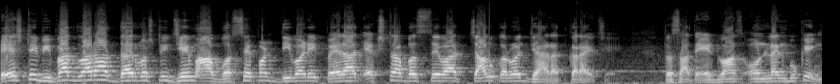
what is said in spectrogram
એસટી વિભાગ દ્વારા દર વર્ષની જેમ આ વર્ષે પણ દિવાળી પહેલા જ એક્સ્ટ્રા બસ સેવા ચાલુ કરવાની જાહેરાત કરાઈ છે. તો સાથે એડવાન્સ ઓનલાઈન બુકિંગ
